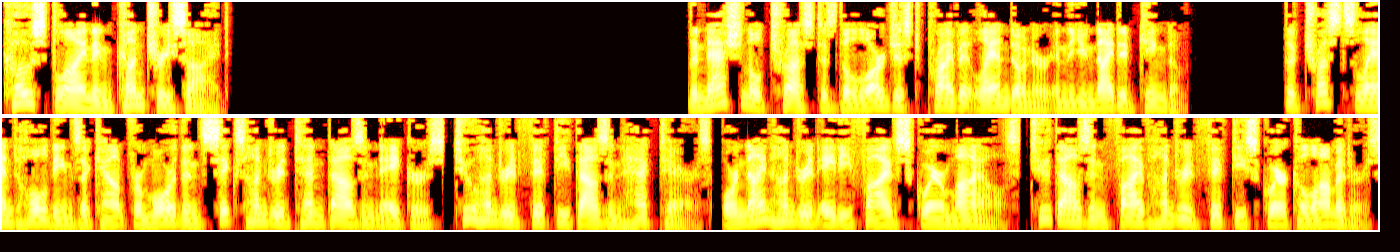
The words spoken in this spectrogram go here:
Coastline and countryside The National Trust is the largest private landowner in the United Kingdom. The Trust's land holdings account for more than 610,000 acres 250,000 hectares, or 985 square miles 2,550 square kilometers,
